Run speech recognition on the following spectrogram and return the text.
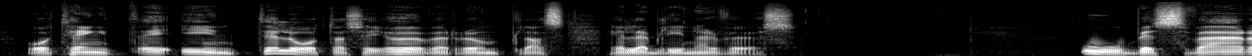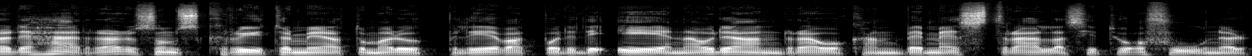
och tänkte inte låta sig överrumplas eller bli nervös. Obesvärade herrar som skryter med att de har upplevat både det ena och det andra och kan bemästra alla situationer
